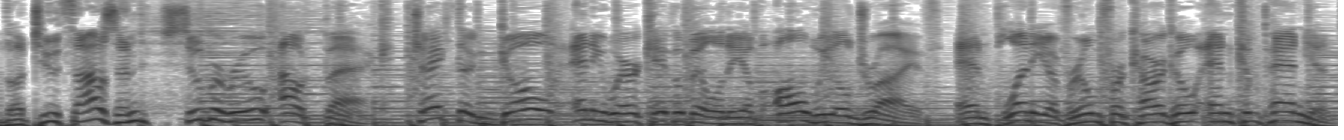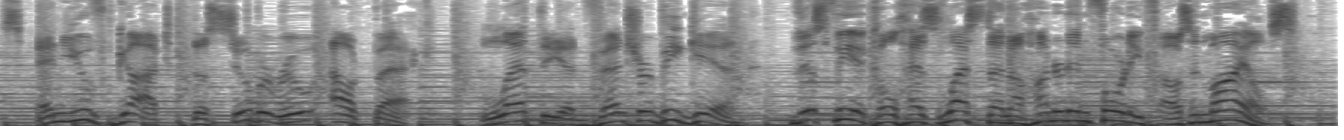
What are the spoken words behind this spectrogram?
The 2000 Subaru Outback. Take the go anywhere capability of all wheel drive and plenty of room for cargo and companions. And you've got the Subaru Outback. Let the adventure begin. This vehicle has less than 140,000 miles.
